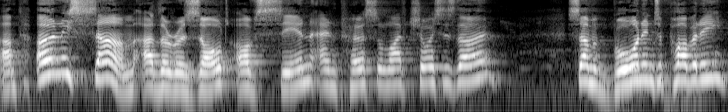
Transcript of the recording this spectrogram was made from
Um, only some are the result of sin and personal life choices, though. Some are born into poverty,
